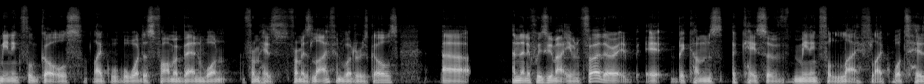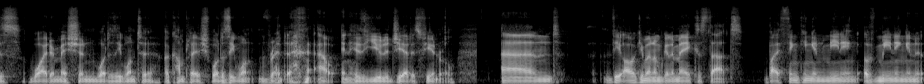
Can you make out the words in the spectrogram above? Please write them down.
meaningful goals. Like, what does Farmer Ben want from his from his life, and what are his goals? Uh, and then if we zoom out even further, it, it becomes a case of meaningful life. Like, what's his wider mission? What does he want to accomplish? What does he want read out in his eulogy at his funeral? And the argument I'm going to make is that by thinking in meaning of meaning in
